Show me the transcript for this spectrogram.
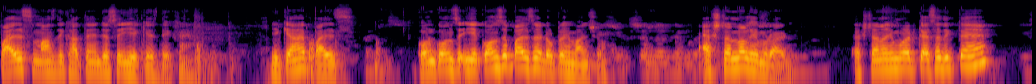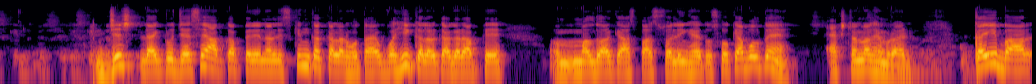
पाइल्स मास दिखाते हैं जैसे ये केस देख रहे हैं। ये क्या है? पाइल्स कौन कौन से ये कौन से पाइल्स है doctor Himanshu external hemorrhoid external hemorrhoid कैसे दिखते हैं? जस्ट लाइक टू जैसे आपका पेरेनल स्किन का कलर होता है, वही कलर का अगर आपके मलद्वार के आसपास स्वेलिंग है तो उसको क्या बोलते हैं? एक्सटर्नल हेमोराइड कई बार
